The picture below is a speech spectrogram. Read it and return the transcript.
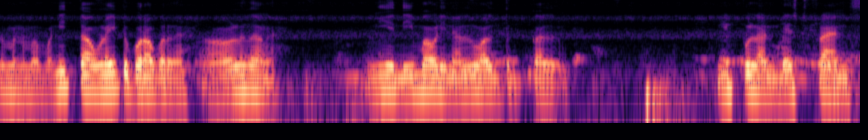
நம்ம நம்ம வனிதா உழைட்டு போகிறா பாருங்க. அவ்வளோதாங்க இனிய தீபாவளி நல்வாழ்த்துக்கள். பீப்புள் அண்ட் பெஸ்ட் ஃப்ரெண்ட்ஸ்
